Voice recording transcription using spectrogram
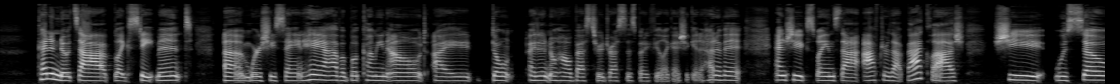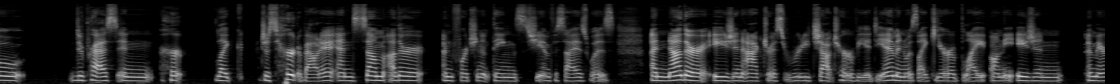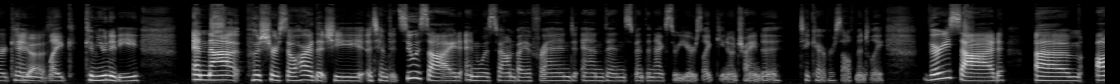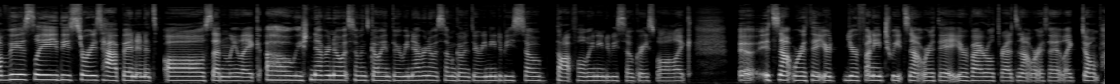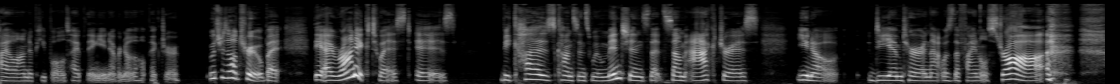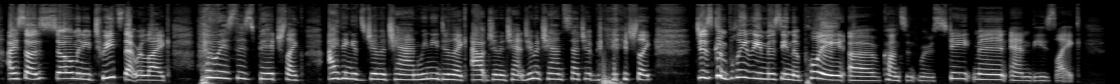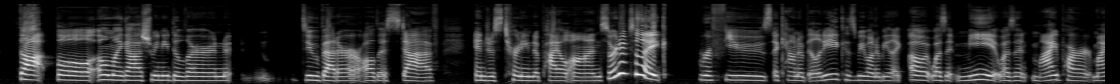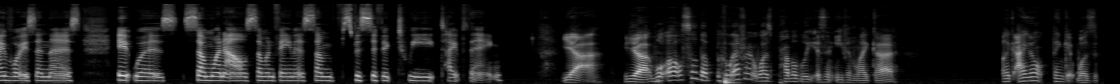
kind of notes app like statement um, where she's saying, "Hey, I have a book coming out. I don't I didn't know how best to address this, but I feel like I should get ahead of it." And she explains that after that backlash, she was so depressed and hurt like just hurt about it and some other unfortunate things she emphasized was another Asian actress reached out to her via DM and was like, You're a blight on the Asian American Yes. like community. And that pushed her so hard that she attempted suicide and was found by a friend and then spent the next three years like, you know, trying to take care of herself mentally. Very sad. Um, obviously these stories happen and it's all suddenly like, oh, we never know what someone's going through. We never know what someone's going through. We need to be so thoughtful. We need to be so graceful. Like uh, it's not worth it. Your your funny tweet's not worth it. Your viral thread's not worth it. Like don't pile onto people type thing. You never know the whole picture, which is all true. But the ironic twist is because Constance Wu mentions that some actress, you know, DM'd her and that was the final straw, I saw so many tweets that were like, Who is this bitch? Like, I think it's Gemma Chan. We need to like out Gemma Chan. Gemma Chan's such a bitch. like, just completely missing the point of Constance Wu's statement and these like thoughtful, oh my gosh, we need to learn, do better, all this stuff, and just turning to pile on, sort of to like refuse accountability because we want to be like, oh, it wasn't me. It wasn't my part, my voice in this. It was someone else, someone famous, some specific tweet type thing. Yeah. Yeah. Well, also, the whoever it was probably isn't even like a. Like, I don't think it was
